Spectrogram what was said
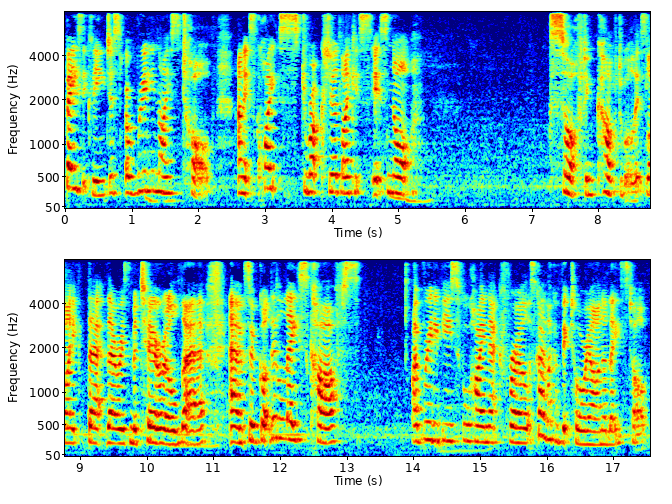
basically just a really nice top and it's quite structured, like it's it's not soft and comfortable. It's like there, there is material there. Um, so we've got little lace cuffs, a really beautiful high neck frill. It's kind of like a Victoriana lace top.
